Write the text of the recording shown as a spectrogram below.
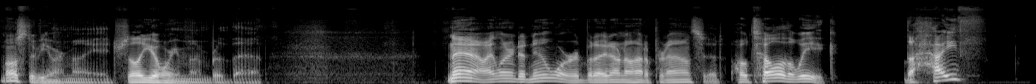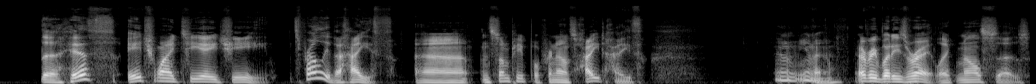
most of you are my age, so you'll remember that. Now, I learned a new word, but I don't know how to pronounce it. Hotel of the week. The Hythe, the Hith, H Y T H E. It's probably the Hythe. Uh, and some people pronounce height, height. And, you know, everybody's right, like Mel says.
